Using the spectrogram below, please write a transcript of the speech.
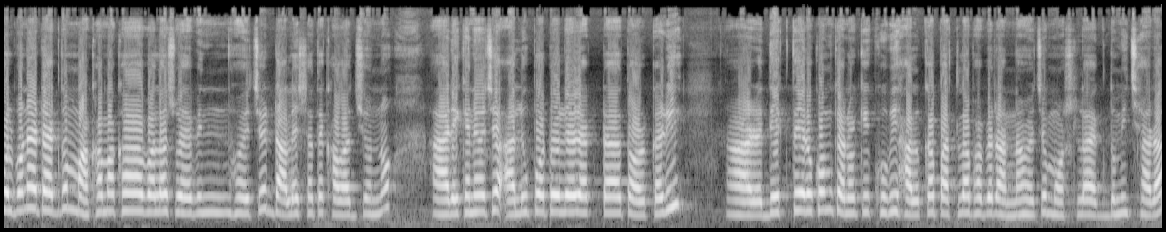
বলব না, এটা একদম মাখা মাখাওয়ালা সয়াবিন হয়েছে ডালের সাথে খাওয়ার জন্য। আর এখানে হচ্ছে আলু পটলের একটা তরকারি। আর দেখতে এরকম কেন কি খুবই হালকা পাতলাভাবে রান্না হয়েছে, মশলা একদমই ছাড়া।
